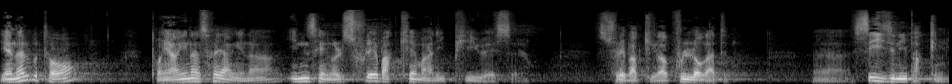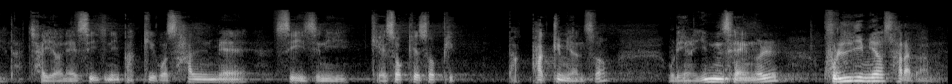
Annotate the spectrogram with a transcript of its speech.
옛날부터 동양이나 서양이나 인생을 수레바퀴에 많이 비유했어요. 수레바퀴가 굴러가듯 어, 시즌이 바뀝니다. 자연의 시즌이 바뀌고 삶의 시즌이 계속해서 바뀌면서 우리는 인생을 굴리며 살아갑니다.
